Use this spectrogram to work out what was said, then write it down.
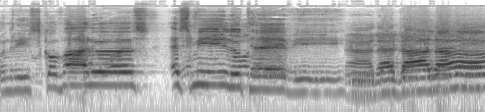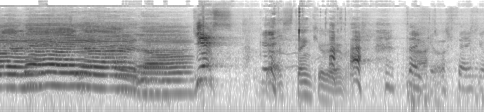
Un risco valus es milu tevi. Da, da, da, da, da, da. Yes! Yes, thank you very much. Thank you, thank you.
